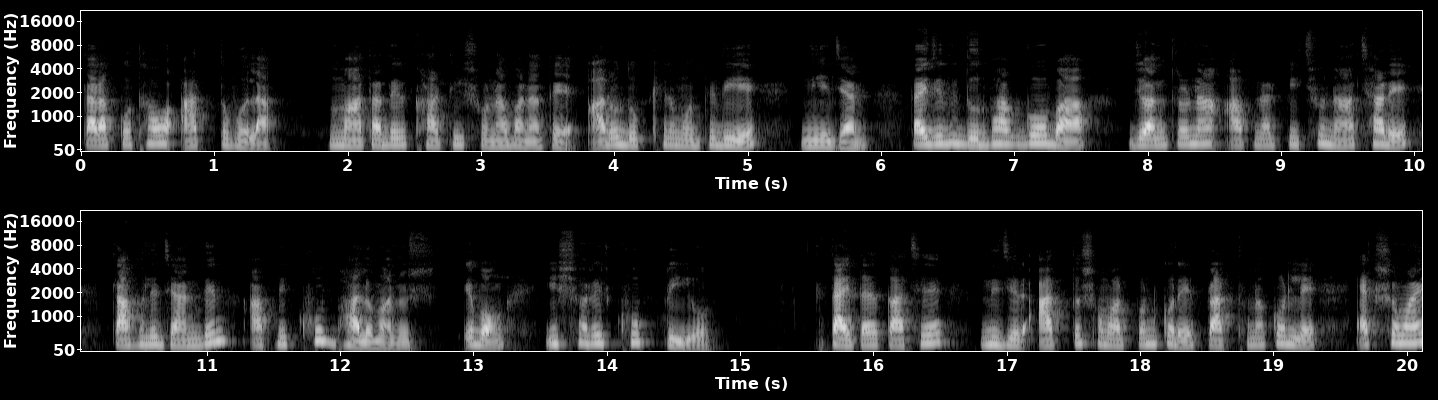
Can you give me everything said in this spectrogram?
তারা কোথাও আত্মভোলা। মা তাদের খাঁটি সোনা বানাতে আরও দুঃখের মধ্যে দিয়ে নিয়ে যান। তাই যদি দুর্ভাগ্য বা যন্ত্রণা আপনার পিছু না ছাড়ে, তাহলে জানবেন আপনি খুব ভালো মানুষ এবং ঈশ্বরের খুব প্রিয়। তাই তার কাছে নিজের আত্মসমর্পণ করে প্রার্থনা করলে একসময়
